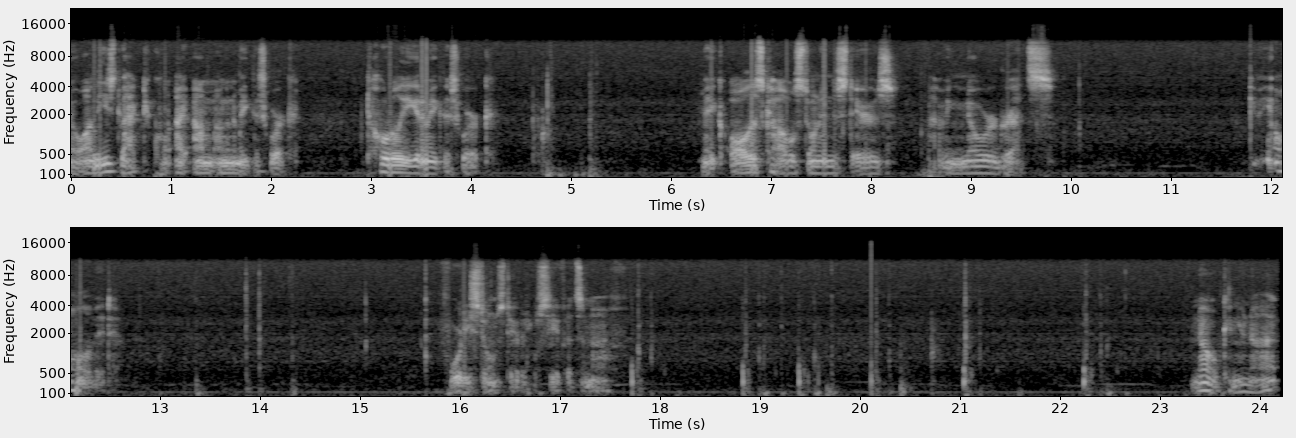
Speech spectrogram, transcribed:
No, on these back two corners... I'm, I'm going to make this work. Totally going to make this work. Make all this cobblestone into stairs, having no regrets. Give me all of it. 40 stone stairs. We'll see if that's enough. No, can you not?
